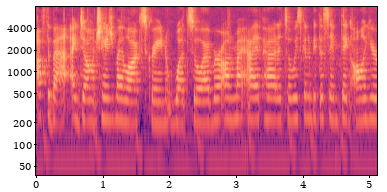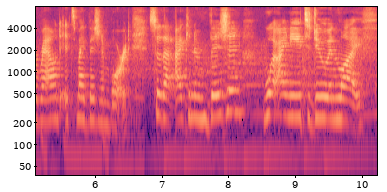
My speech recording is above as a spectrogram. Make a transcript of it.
Off the bat, I don't change my lock screen whatsoever on my iPad. It's always gonna be the same thing all year round. It's my vision board so that I can envision what I need to do in life.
